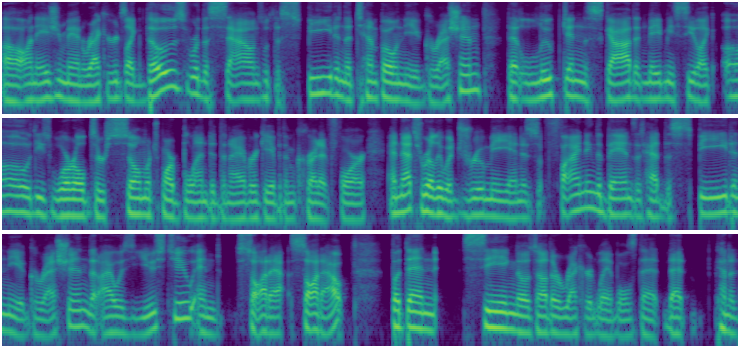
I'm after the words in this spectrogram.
uh, on Asian Man Records, like those were the sounds with the speed and the tempo and the aggression that looped in the ska that made me see like, oh, these worlds are so much more blended than I ever gave them credit for. And that's really what drew me in is finding the bands that had the speed and the aggression that I was used to and sought out, sought out, but then seeing those other record labels that that kind of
